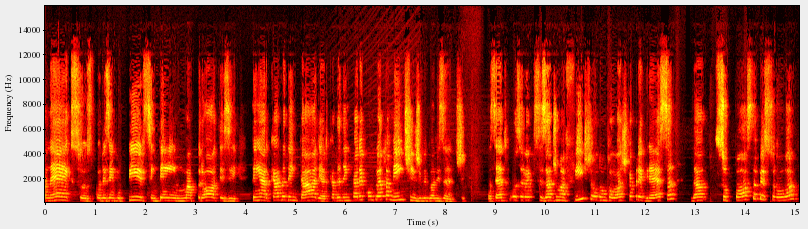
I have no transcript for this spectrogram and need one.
anexos, por exemplo, piercing, tem uma prótese, tem arcada dentária. Arcada dentária é completamente individualizante. Tá certo que você vai precisar de uma ficha odontológica pregressa da suposta pessoa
